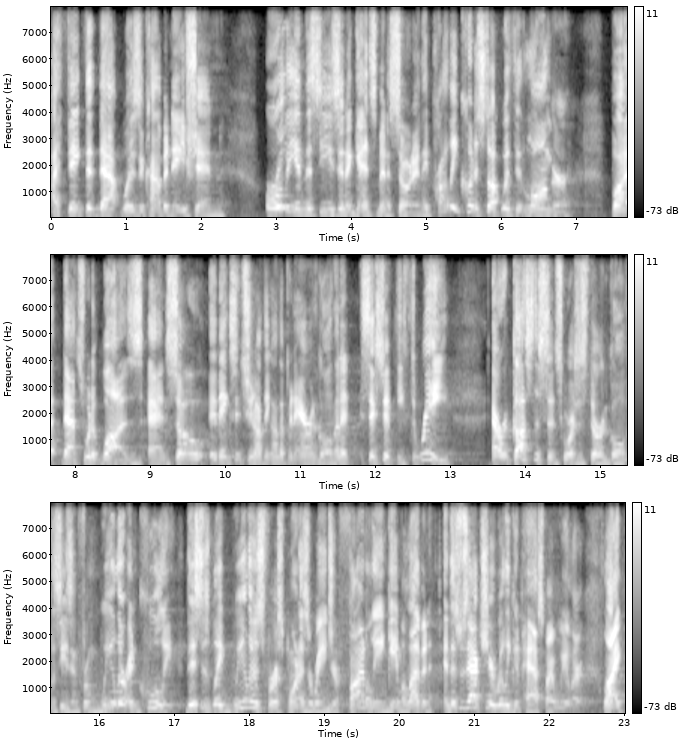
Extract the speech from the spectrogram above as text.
I think that that was a combination early in the season against Minnesota, and they probably could have stuck with it longer, but that's what it was. And so it makes it 2 nothing on the Panarin goal. Then at 653, Erik Gustafsson scores his third goal of the season from Wheeler and Cooley. This is Blake Wheeler's first point as a Ranger finally in game 11. And this was actually a really good pass by Wheeler. Like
